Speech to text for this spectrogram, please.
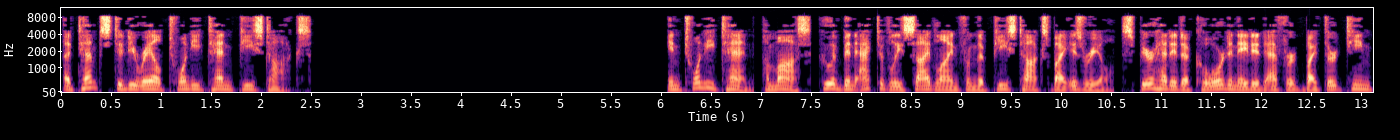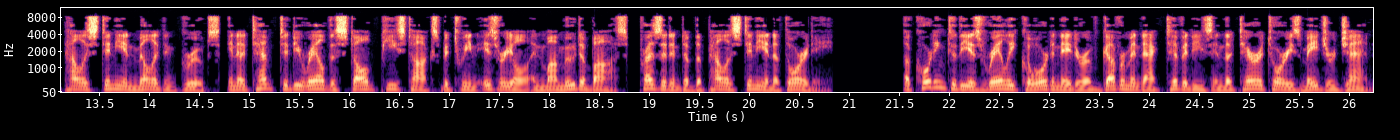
Attempts to derail 2010 peace talks In 2010, Hamas, who have been actively sidelined from the peace talks by Israel, spearheaded a coordinated effort by 13 Palestinian militant groups, in attempt to derail the stalled peace talks between Israel and Mahmoud Abbas, president of the Palestinian Authority. According to the Israeli coordinator of government activities in the territories Major Gen.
